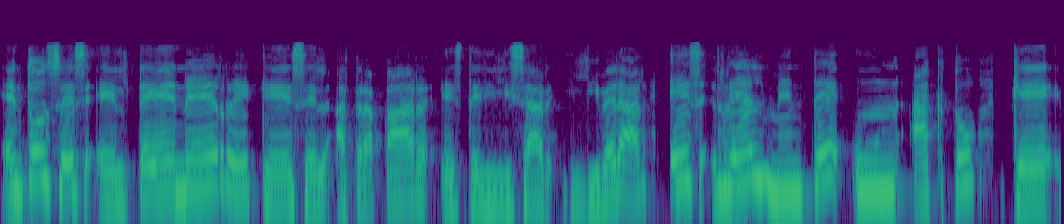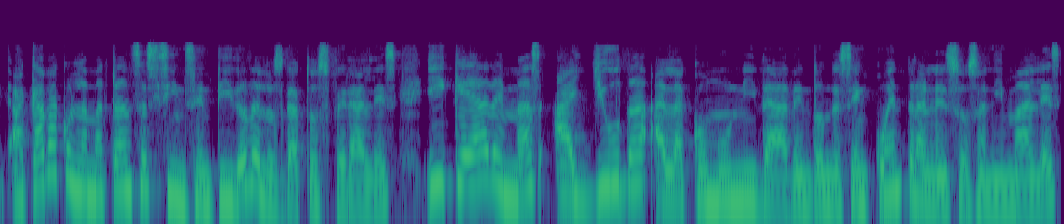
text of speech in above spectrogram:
Entonces, el TNR, que es el atrapar, esterilizar y liberar, es realmente un acto que acaba con la matanza sin sentido de los gatos ferales y que además ayuda a la comunidad en donde se encuentran esos animales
